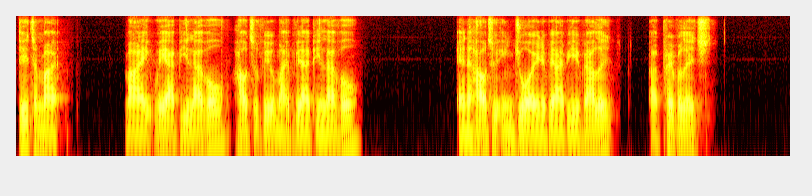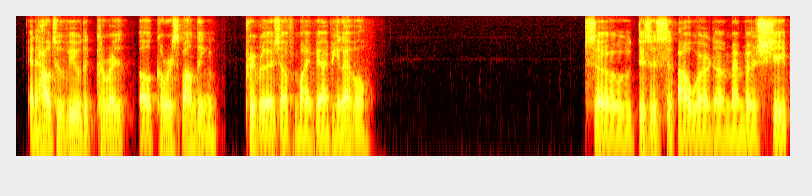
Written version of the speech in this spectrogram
determine my VIP level, how to view my VIP level, and how to enjoy the VIP valid, uh, privilege, and how to view the cor uh, corresponding privilege of my VIP level. So this is our the membership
